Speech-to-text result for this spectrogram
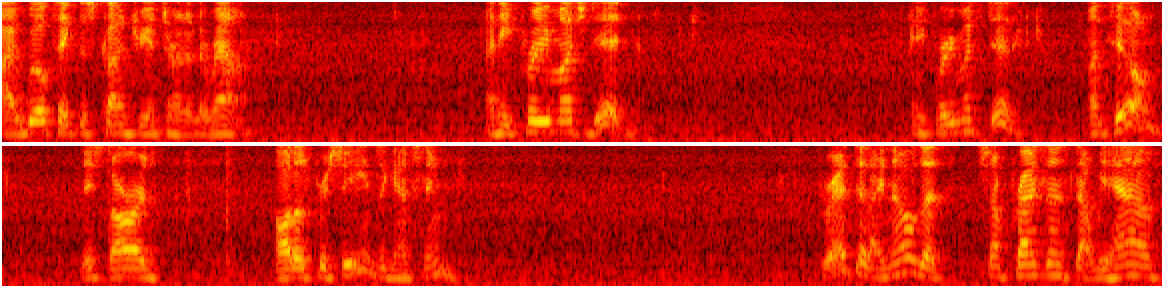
I will take this country and turn it around. And he pretty much did. He pretty much did. Until they started all those proceedings against him. Granted, I know that some presidents that we have,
